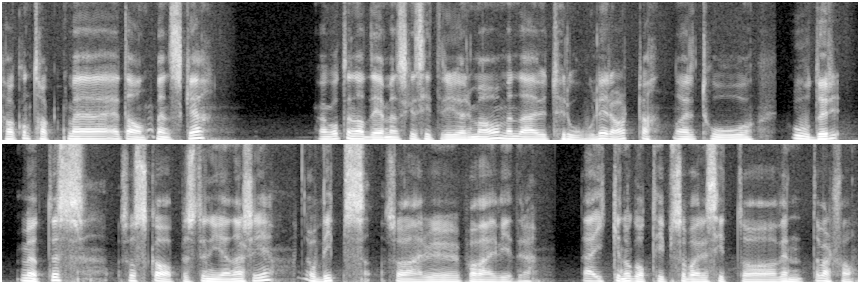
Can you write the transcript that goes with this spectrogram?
ta kontakt med et annet menneske. Det kan godt hende at det mennesket sitter i gjørma òg, men det er utrolig rart da, når to hoder møtes, så skapes det ny energi, og vips, så er du på vei videre. Det er ikke noe godt tips å bare sitte og vente, i hvert fall.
